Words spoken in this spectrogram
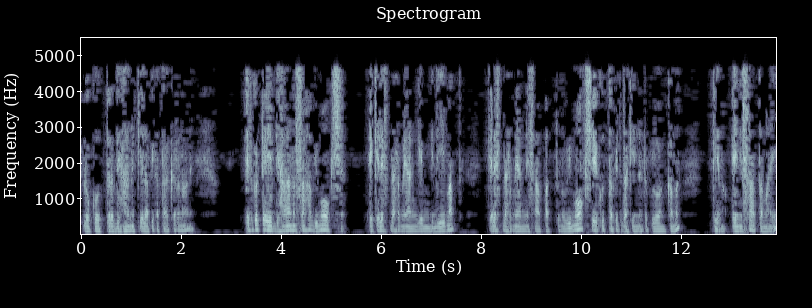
ලෝකෝත්තර ධාන කියලා අපි කතා කරනවානේ. එතකොට මේ ධාන සහ විමෝක්ෂ ඒ කෙලෙස් ධර්මයන්ගෙන් මිදීමත් කෙලෙස් ධර්මයන් නිසාපත් වුණු විමෝක්ෂයකුත් අපිට දකින්නට පුළුවන්කම තියෙනවා. ඒ නිසා තමයි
